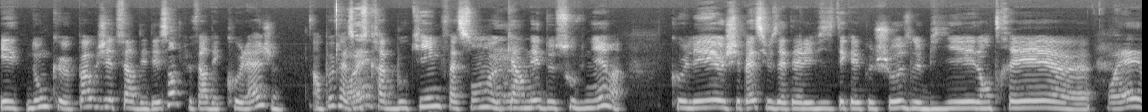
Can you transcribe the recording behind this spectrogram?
Et donc, euh, pas obligé de faire des dessins, tu peux faire des collages, un peu façon Ouais. scrapbooking, façon euh, Mhm. carnet de souvenirs, coller, euh, je sais pas si vous êtes allé visiter quelque chose, le billet d'entrée. Ouais,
